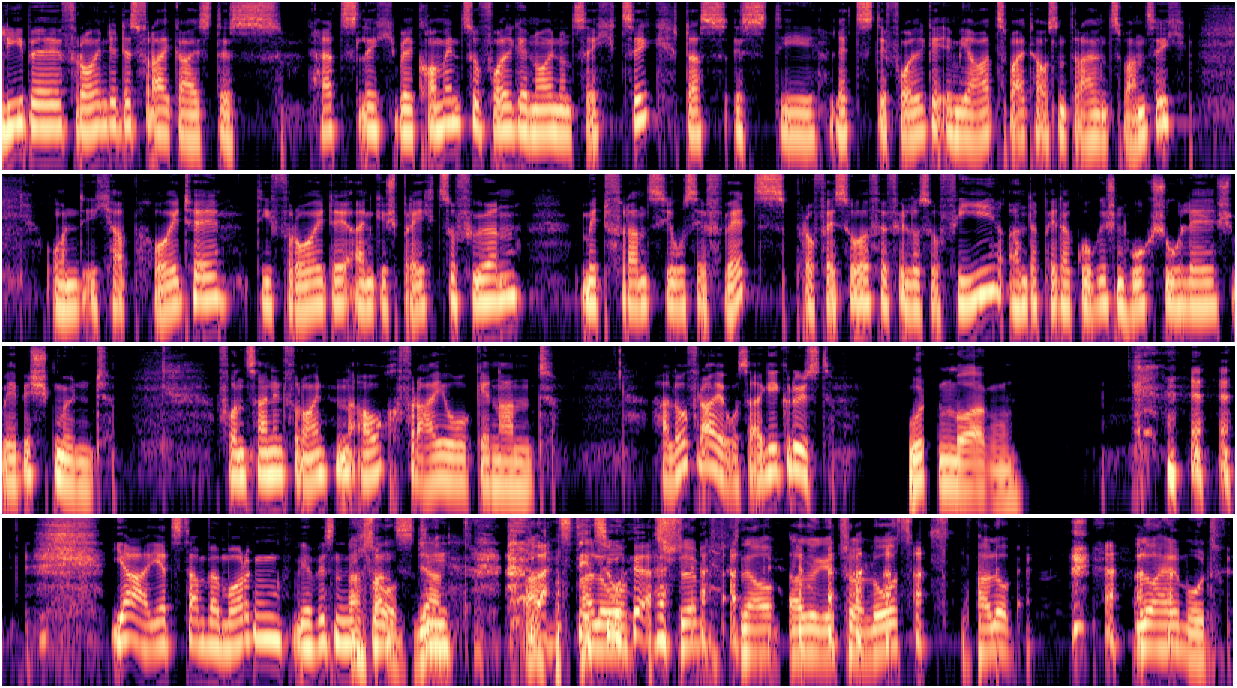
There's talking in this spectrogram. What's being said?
Liebe Freunde des Freigeistes, herzlich willkommen zu Folge 69. Das ist die letzte Folge im Jahr 2023 und ich habe heute die Freude, ein Gespräch zu führen mit Franz Josef Wetz, Professor für Philosophie an der Pädagogischen Hochschule Schwäbisch Gmünd, von seinen Freunden auch Freio genannt. Hallo Freio, sei gegrüßt. Guten Morgen. ja, jetzt haben wir morgen. Wir wissen nicht, so, wann es ja. die, ah, die Hallo, zuhören. stimmt, genau. Also geht schon los. Hallo, hallo Helmut.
